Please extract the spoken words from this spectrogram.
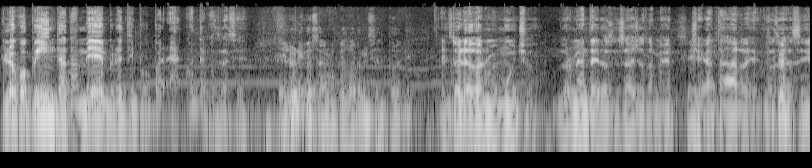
el loco pinta también, pero es tipo, pará, ¿cuántas cosas hace? El único que sabemos que duerme es el tole. El Tole duerme mucho. Duerme antes de los ensayos también. Sí. Llega tarde, cosas así.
